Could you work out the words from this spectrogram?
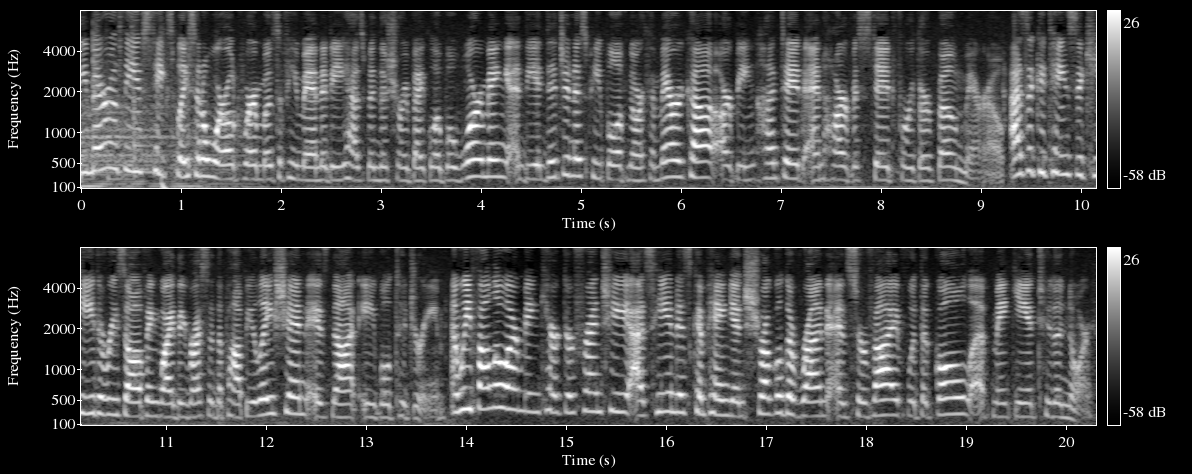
The Marrow Thieves takes place in a world where most of humanity has been destroyed by global warming and the indigenous people of North America are being hunted and harvested for their bone marrow, as it contains the key to resolving why the rest of the population is not able to dream. And we follow our main character Frenchie as he and his companion struggle to run and survive with the goal of making it to the north.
